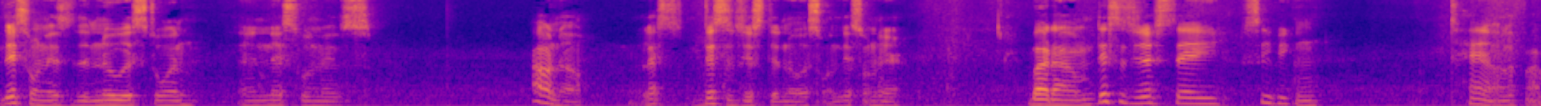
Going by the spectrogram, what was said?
This one is the newest one, and this one is, I don't know. Let's. This is just the newest one. This one here, but um, this is just a. See if you can tell if I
